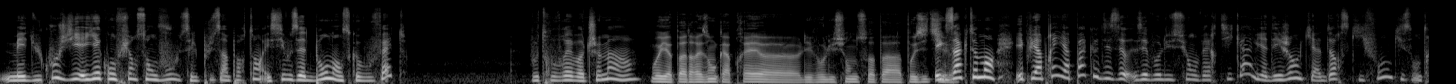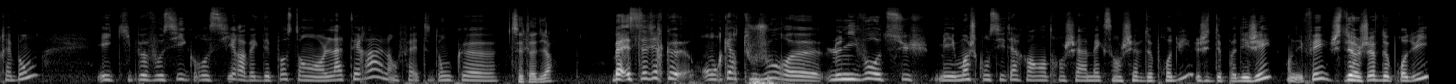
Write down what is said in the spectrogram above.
mais du coup, je dis, ayez confiance en vous, c'est le plus important. Et si vous êtes bon dans ce que vous faites, vous trouverez votre chemin. Hein. Oui, il n'y a pas de raison qu'après euh, l'évolution ne soit pas positive. Exactement. Et puis après, il n'y a pas que des évolutions verticales. Il y a des gens qui adorent ce qu'ils font, qui sont très bons et qui peuvent aussi grossir avec des postes en latéral, en fait. Donc. Euh, C'est-à-dire? ben, C'est-à-dire qu'on regarde toujours euh, le niveau au-dessus. Mais moi, je considère qu'en rentrant chez Amex en chef de produit, j'étais pas DG, en effet, j'étais un chef de produit,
